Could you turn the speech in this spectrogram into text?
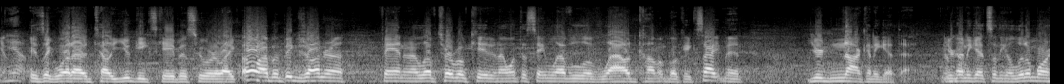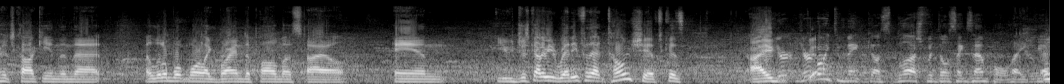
Yeah. is like what I would tell you geekscapists who are like, oh, I'm a big genre fan and I love Turbo Kid and I want the same level of loud comic book excitement. You're not going to get that. You're going to get something a little more Hitchcockian than that, a little bit more like Brian De Palma style, and you just got to be ready for that tone shift because I. You're, you're going to make us blush with those examples. Like, well,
